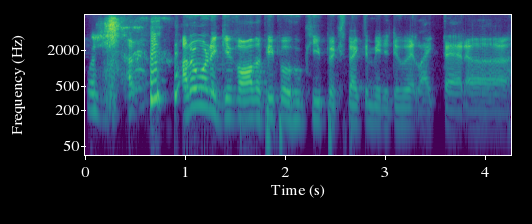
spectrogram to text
What I don't want to give all the people who keep expecting me to do it like that. Uh,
